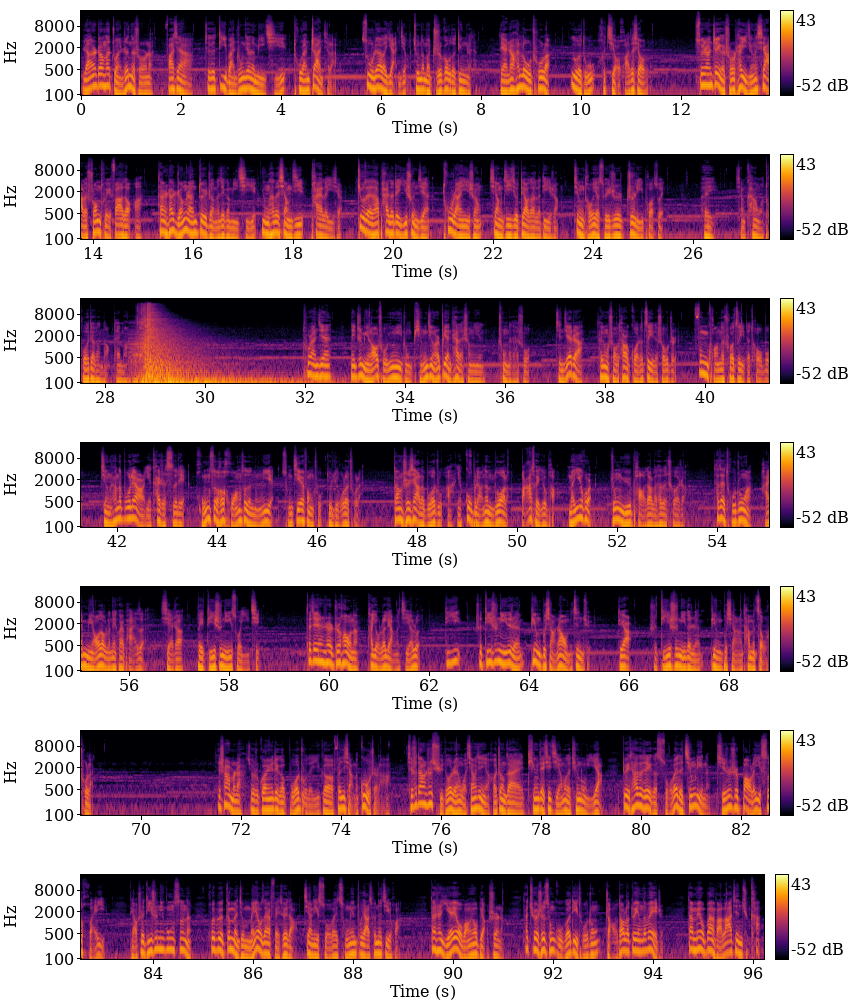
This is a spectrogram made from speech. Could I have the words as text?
然而，当他转身的时候呢，发现啊，这个地板中间的米奇突然站起来了，塑料的眼睛就那么直勾地盯着他，脸上还露出了恶毒和狡猾的笑容。虽然这个时候他已经吓得双腿发抖啊。但是他仍然对准了这个米奇，用他的相机拍了一下。就在他拍的这一瞬间，突然一声，相机就掉在了地上，镜头也随之支离破碎。嘿，想看我脱掉的脑袋吗？突然间，那只米老鼠用一种平静而变态的声音冲着他说。紧接着啊，他用手套裹着自己的手指，疯狂地戳自己的头部。颈上的布料也开始撕裂，红色和黄色的脓液从接缝处就流了出来。当时吓得博主啊，也顾不了那么多了，拔腿就跑。没一会儿，终于跑到了他的车上。他在途中啊，还瞄到了那块牌子，写着“被迪士尼所遗弃”。在这件事之后呢，他有了两个结论：第一是迪士尼的人并不想让我们进去；第二是迪士尼的人并不想让他们走出来。这上面呢，就是关于这个博主的一个分享的故事了啊。其实当时许多人，我相信也和正在听这期节目的听众一样，对他的这个所谓的经历呢，其实是抱了一丝怀疑，表示迪士尼公司呢，会不会根本就没有在翡翠岛建立所谓丛林度假村的计划？但是也有网友表示呢，他确实从谷歌地图中找到了对应的位置，但没有办法拉近去看。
